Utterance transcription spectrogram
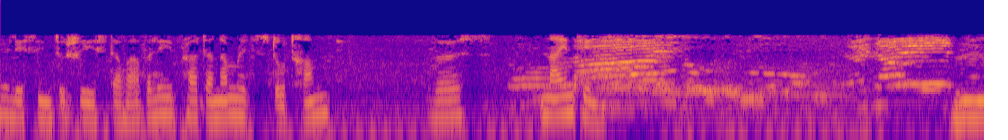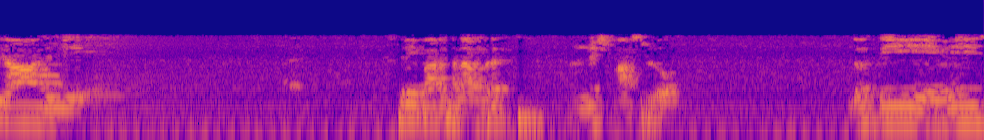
We're listening to Sri Stavavali Pratanamrit Stotram, verse 19. श्री राधे श्री प्रार्थनामृत उन्नीसवा श्लोक द्वितीयश्चतुवारिभिः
